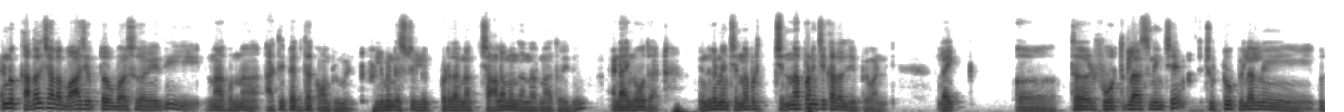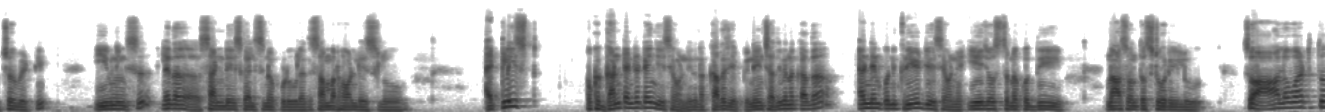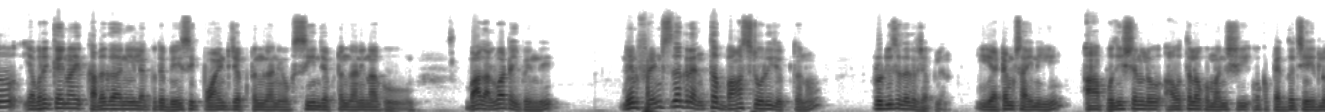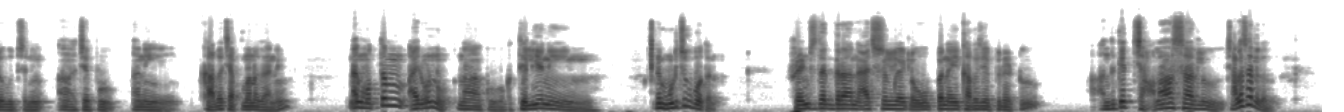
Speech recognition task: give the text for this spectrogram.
అండ్ నువ్వు కథలు చాలా బాగా చెప్తావు బాసు అనేది నాకున్న అతిపెద్ద కాంప్లిమెంట్ ఫిల్మ్ ఇండస్ట్రీలో ఇప్పటిదాకా నాకు చాలామంది అన్నారు నాతో ఇది. అండ్ ఐ నో దట్ ఎందుకంటే నేను చిన్నప్పుడు చిన్నప్పటి నుంచి కథలు చెప్పేవాడిని. లైక్ థర్డ్ ఫోర్త్ క్లాస్ నుంచే చుట్టూ పిల్లల్ని కూర్చోబెట్టి ఈవినింగ్స్ లేదా సండేస్ కలిసినప్పుడు లేదా సమ్మర్ హాలిడేస్లో అట్లీస్ట్ ఒక గంట ఎంటర్టైన్ చేసేవాడిని. ఇది నాకు కథ చెప్పి. నేను చదివిన కథ అండ్ నేను కొన్ని క్రియేట్ చేసేవాడిని. ఏజ్ వస్తున్న కొద్దీ నా సొంత స్టోరీలు. సో ఆ అలవాటుతో ఎవరికైనా కథ కానీ లేకపోతే బేసిక్ పాయింట్ చెప్పడం కానీ ఒక సీన్ చెప్పడం కానీ నాకు బాగా అలవాటు అయిపోయింది నేను ఫ్రెండ్స్ దగ్గర ఎంత బాగా స్టోరీ చెప్తానో ప్రొడ్యూసర్ దగ్గర చెప్పలేను. ఈ అటెంప్ట్స్ అయినాయి. ఆ పొజిషన్లో అవతల ఒక మనిషి ఒక పెద్ద చైర్లో కూర్చొని చెప్పు అని కథ చెప్పమనగానే నాకు మొత్తం ఐ డోంట్ నో నాకు ఒక తెలియని నేను ముడుచుకుపోతాను. ఫ్రెండ్స్ దగ్గర న్యాచురల్గా ఇట్లా ఓపెన్ అయ్యి కథ చెప్పినట్టు అందుకే చాలాసార్లు చాలాసార్లు కాదు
